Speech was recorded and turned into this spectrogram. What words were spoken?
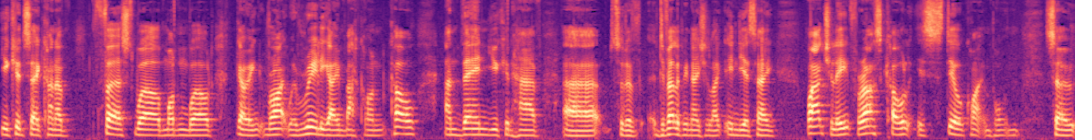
you could say kind of first world, modern world, going, right, we're really going back on coal. And then you can have uh, sort of developing nation like India saying, well, actually, for us, coal is still quite important. So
